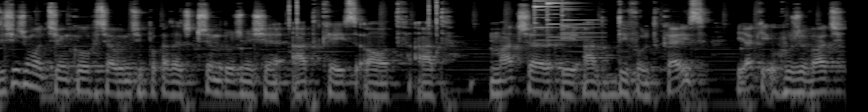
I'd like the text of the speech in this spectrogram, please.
W dzisiejszym odcinku chciałbym Ci pokazać, czym różni się add case od add matcher i add default case, jak ich używać,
